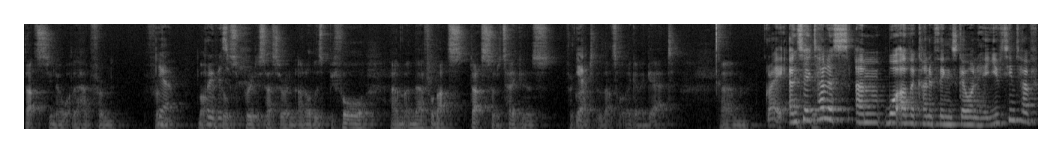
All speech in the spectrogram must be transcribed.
that's you know what they had from from Yeah, Mark previous- Nichols' predecessor and, and others before, um, and therefore that's that's sort of taken as for Yeah. granted that that's what they're going to get. Um, Great. And so tell us um, what other kind of things go on here. You seem to have.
